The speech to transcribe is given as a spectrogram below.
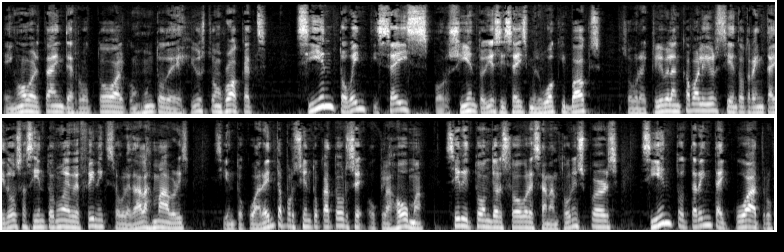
en overtime derrotó al conjunto de Houston Rockets 126 por 116 Milwaukee Bucks sobre Cleveland Cavaliers 132 a 109 Phoenix sobre Dallas Mavericks 140 por 114 Oklahoma City Thunder sobre San Antonio Spurs 134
